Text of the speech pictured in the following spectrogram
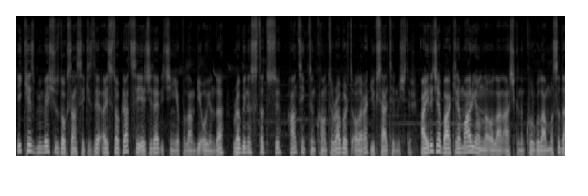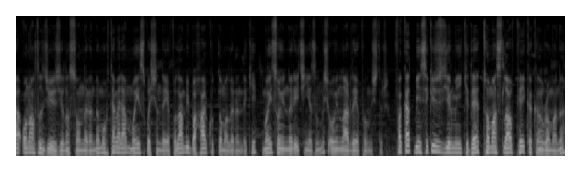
İlk kez 1598'de aristokrat seyirciler için yapılan bir oyunda Robin'in statüsü Huntington Count Robert olarak yükseltilmiştir. Ayrıca Bakire Marion'la olan aşkının kurgulanması da 16. yüzyılın sonlarında muhtemelen Mayıs başında yapılan bir bahar kutlamalarındaki Mayıs oyunları için yazılmış oyunlarda yapılmıştır. Fakat 1822'de Thomas Love Paycock'ın romanı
